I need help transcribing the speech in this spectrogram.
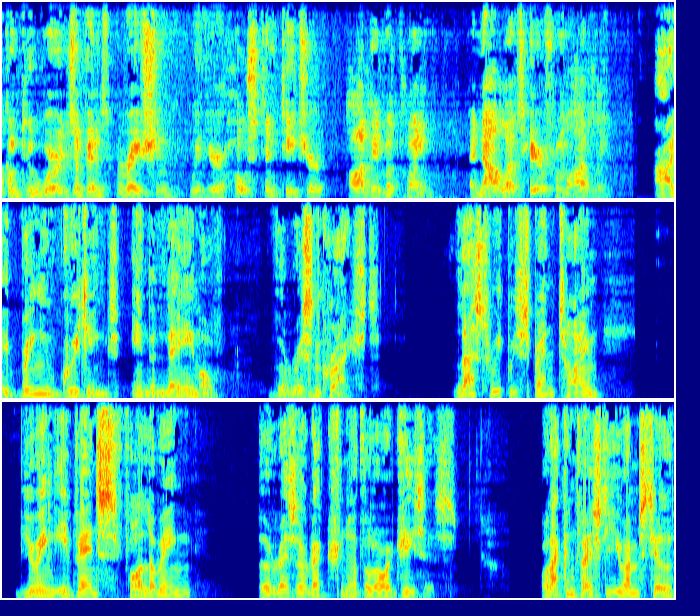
Welcome to Words of Inspiration with your host and teacher, Audley McLean. And now let's hear from Audley. I bring you greetings in the name of the risen Christ. Last week we spent time viewing events following the resurrection of the Lord Jesus. Well, I confess to you, I'm still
